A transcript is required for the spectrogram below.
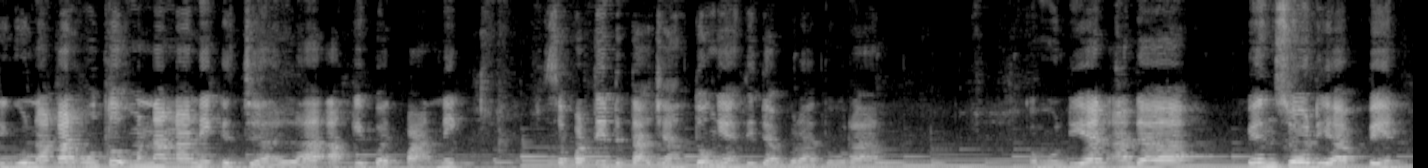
digunakan untuk menangani gejala akibat panik seperti detak jantung yang tidak beraturan. Kemudian ada benzodiazepin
